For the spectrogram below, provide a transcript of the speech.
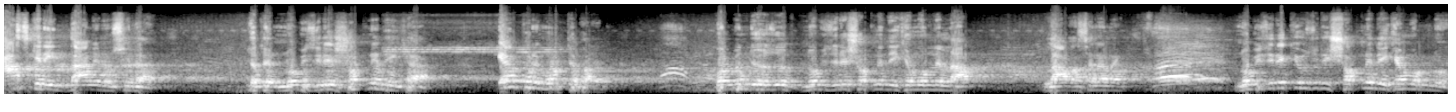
আজকের এই দানের ওসিলা যাতে নবীজির স্বপ্নে দেখা এরপরে মরতে পারে। বলবেন যে, হুজুর, নবীজির স্বপ্নে দেখে মরলে লাভ? লাভ আছে না নাই? নবীজিরে কেউ যদি স্বপ্নে দেখে মরলো,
